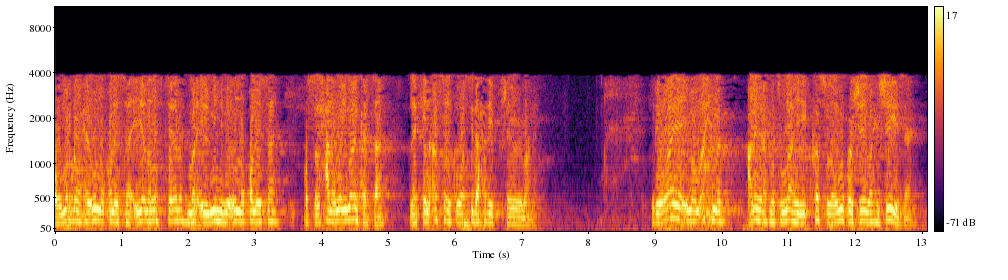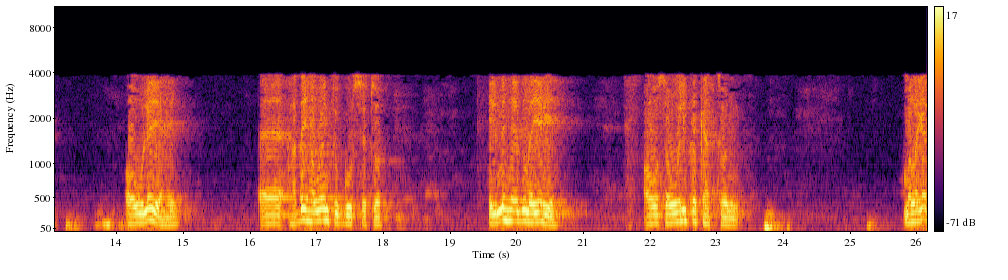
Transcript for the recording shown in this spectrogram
Oo marna waxay u noqonaysaa iyada lafteeda mar ilmihii bay u noqonaysaa maslaxada way imaan kartaa laakiin asalku waa sida xadiidku sheegay man riwaaya imaam axmed caleyhi raxmatullaahi ka sugan wuxuu sheeg waxay sheegaysaa oo uu leeyahay hadday haweentu guursato ilmaheeduna yaryahay oo uusan weli ka kaaftoomin. Ma laga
